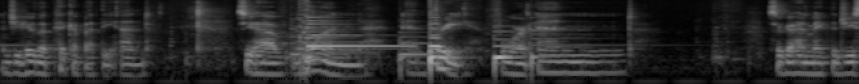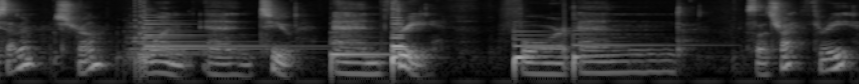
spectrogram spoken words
and you hear the pickup at the end. So you have one and three, four and. So go ahead and make the G7, strum, one and two and three, four and. So let's try three,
